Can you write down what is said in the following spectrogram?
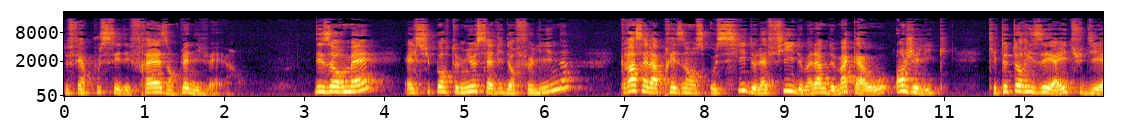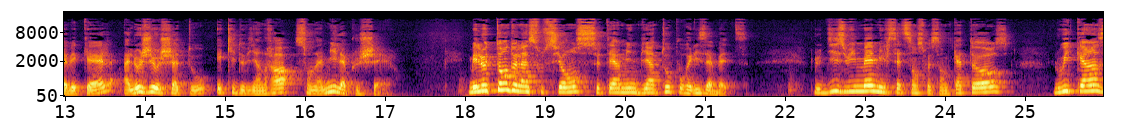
de faire pousser des fraises en plein hiver. Désormais, elle supporte mieux sa vie d'orpheline, grâce à la présence aussi de la fille de Madame de Macao, Angélique, qui est autorisée à étudier avec elle, à loger au château et qui deviendra son amie la plus chère. Mais le temps de l'insouciance se termine bientôt pour Élisabeth. Le 18 mai 1774, Louis XV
